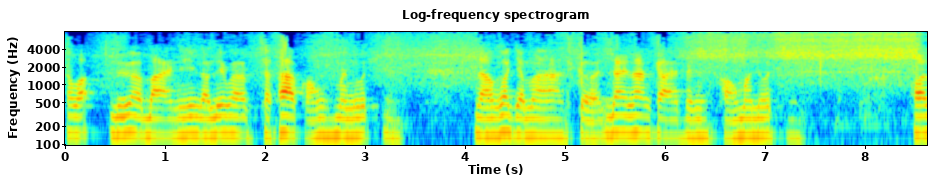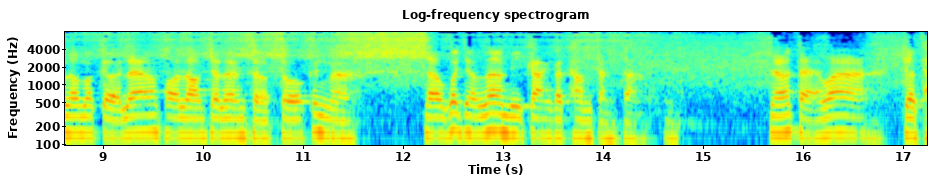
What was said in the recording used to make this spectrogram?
สวหรืออบายนี้เราเรียกว่าสภาพของมนุษย์ เราก็จะมาเกิดได้ร่างกายเป็นของมนุษย์ พอเรามาเกิดแล้ว พอเราจเจริญเติบโตขึ้นมา เราก็จะเริ่มมีการกระทำต่างๆ แล้วแต่ว่าจะท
